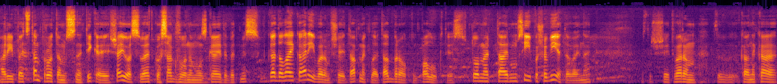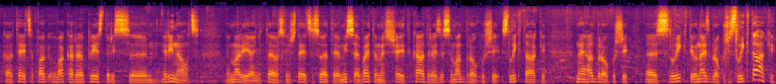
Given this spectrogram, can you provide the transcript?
arī pēc tam, protams, ne tikai šajos svētkos Aglona mūs gaida, bet mēs gada laikā arī varam šeit apmeklēt, atbraukt un palūkties. Tomēr tā ir mums īpaša vieta, vai ne? Mēs šeit varam, kā, nekā, kā teica vakar priesteris eh, Rinalds, Marijāņa tēvs, viņš teica svētajā misē, vai tam mēs šeit kādreiz esam atbraukuši sliktāki, ne, atbraukuši eh, slikti un aizbraukuši sliktāki,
